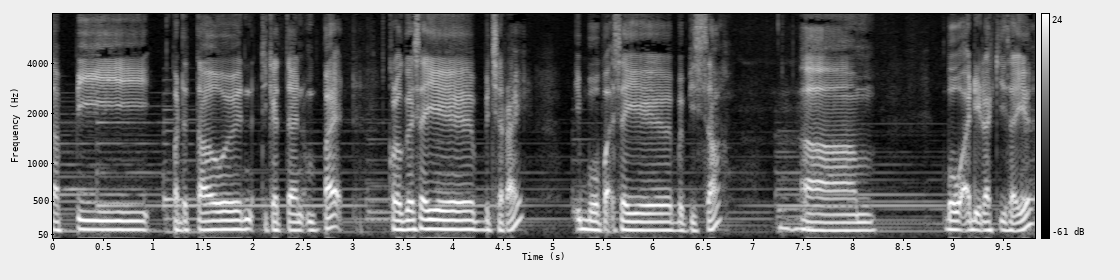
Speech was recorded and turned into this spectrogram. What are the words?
tapi pada tahun tingkatan 4 keluarga saya bercerai Ibu bapa saya berpisah um, Bawa adik lelaki saya.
